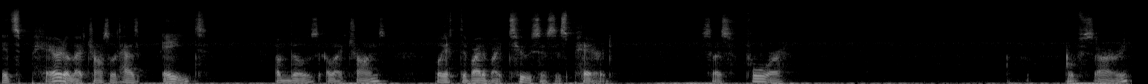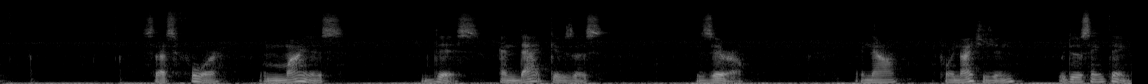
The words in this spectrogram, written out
its paired electrons, so it has 8 of those electrons, but it's divided by 2 since it's paired. So that's 4. Oops, sorry. So that's 4 minus this, and that gives us 0. And now for nitrogen, we do the same thing.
